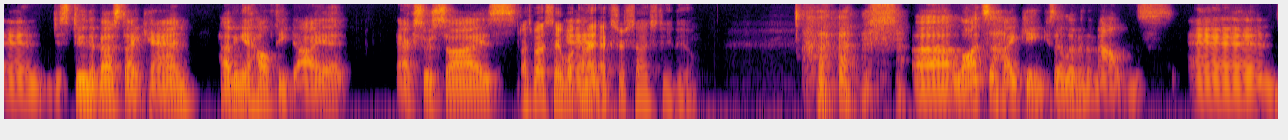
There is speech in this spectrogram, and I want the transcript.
and just doing the best i can having a healthy diet exercise i was about to say what and, kind of exercise do you do uh, lots of hiking because i live in the mountains and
